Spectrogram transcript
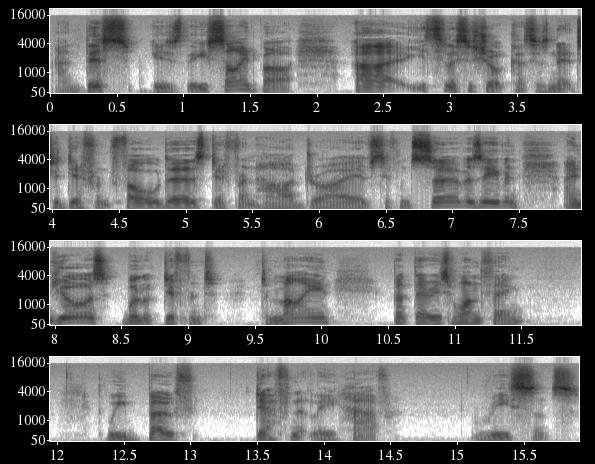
and this is the sidebar. Uh, it's a list of shortcuts, isn't it, to different folders, different hard drives, different servers, even, and yours will look different to mine. But there is one thing we both definitely have recents.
